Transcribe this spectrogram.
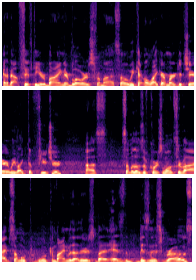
and about 50 are buying their blowers from us. So we kind of like our market share. We like the future. Uh, some of those, of course, won't survive. Some will, will combine with others. But as the business grows,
